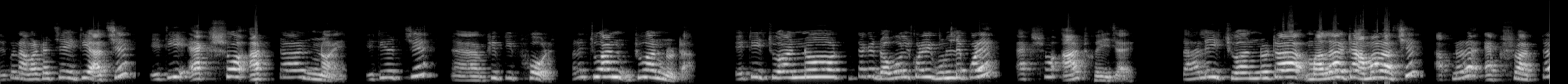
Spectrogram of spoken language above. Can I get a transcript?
দেখুন, আমার কাছে এটি আছে। এটি একশো আটটা নয়, এটি হচ্ছে ফিফটি ফোর মানে চুয়ান্ন চুয়ান্নটা। এটি চুয়ান্নটাকে ডবল করে গুনলে পরে একশো আট হয়ে যায়। তাহলে এই চুয়ান্নটা মালা এটা আমার আছে, আপনারা একশো আটটা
